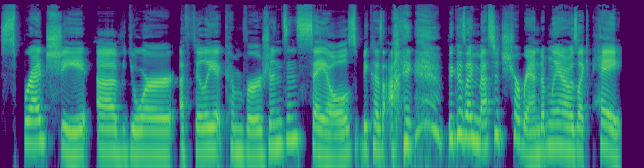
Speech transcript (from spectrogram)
spreadsheet of your affiliate conversions and sales because I because I messaged her randomly and I was like, "Hey,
